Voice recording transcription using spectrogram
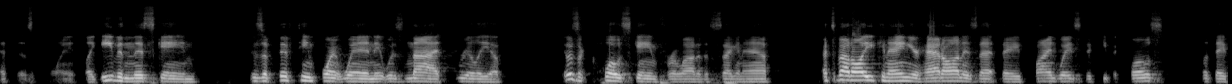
at this point. Like even this game is a 15 point win. It was not really a it was a close game for a lot of the second half that's about all you can hang your hat on is that they find ways to keep it close, but they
